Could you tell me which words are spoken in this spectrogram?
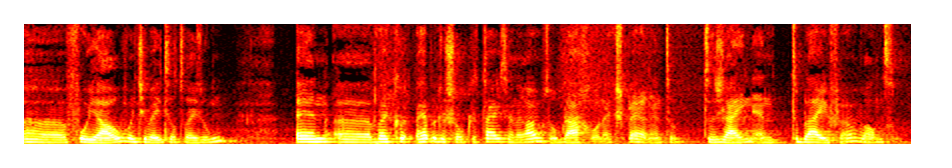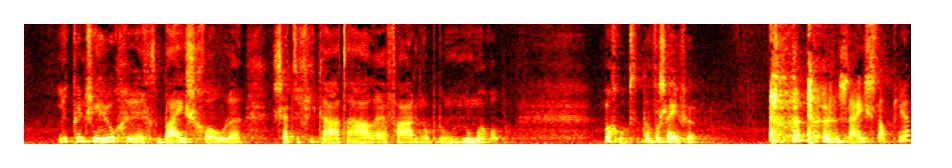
uh, voor jou, want je weet wat wij doen. En wij hebben dus ook de tijd en de ruimte om daar gewoon expert in te, te zijn en te blijven. Want je kunt je heel gericht bijscholen, certificaten halen, ervaring opdoen, noem maar op. Maar goed, dat was even een zijstapje.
